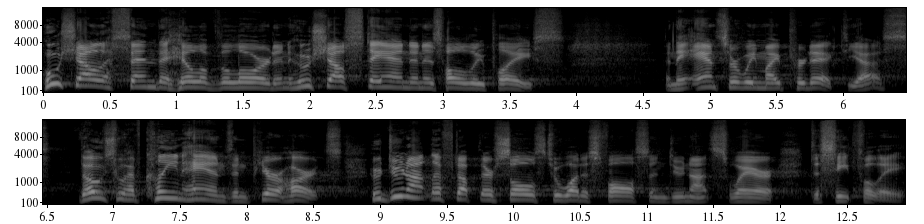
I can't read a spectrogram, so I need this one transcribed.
Who shall ascend the hill of the Lord, and who shall stand in his holy place? And the answer we might predict, yes? Those who have clean hands and pure hearts, who do not lift up their souls to what is false and do not swear deceitfully.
